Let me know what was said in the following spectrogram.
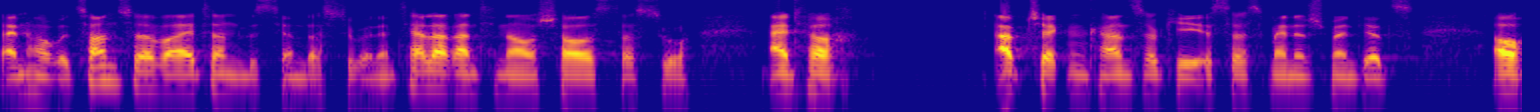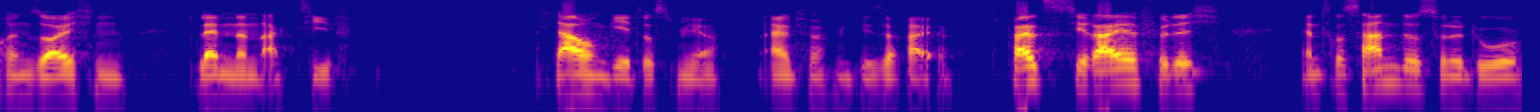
deinen Horizont zu erweitern, ein bisschen, dass du über den Tellerrand hinausschaust, dass du einfach abchecken kannst, okay, ist das Management jetzt auch in solchen Ländern aktiv. Darum geht es mir einfach mit dieser Reihe. Falls die Reihe für dich interessant ist oder du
